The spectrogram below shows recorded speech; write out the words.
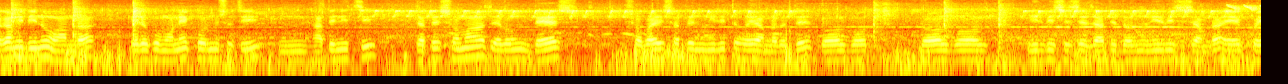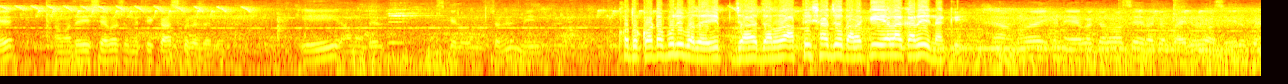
আগামী দিনেও আমরা এরকম অনেক কর্মসূচি হাতে নিচ্ছি যাতে সমাজ এবং দেশ সবাই সাথে মিলিত হয়ে আমরা যাতে দল বল দল বল নির্বিশেষে জাতি ধর্ম নির্বিশেষে আমরা এক হয়ে আমাদের এই সেবা সমিতি কাজ করে যাবে। এই আমাদের আজকের অনুষ্ঠানের মেইন কত কটা পরিবারে? যারা আর্থিক সাহায্য তারা কি এলাকারই নাকি? আমরা এখানে এলাকারও আছে এলাকার বাইরেও আছে। এরকম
